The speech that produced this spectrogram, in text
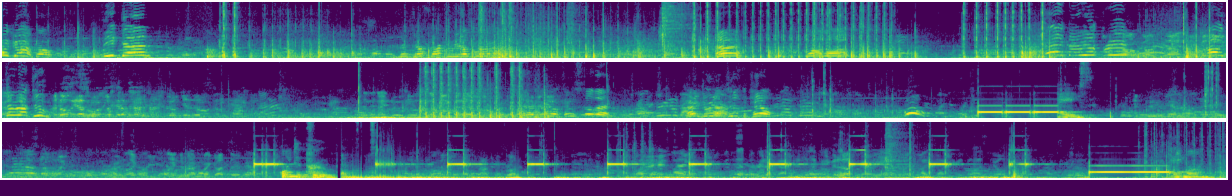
Oh, we go! Deacon! Is it just like real glitter? Hey! Come on! Hey, the real three! I'm going to that. Oh, the real two! I know the other one's Yeah, Dorito two's still there. Hey, Dorito two's the kill! Hayes. Point approved. Game on.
